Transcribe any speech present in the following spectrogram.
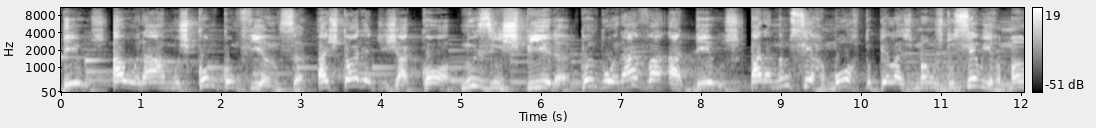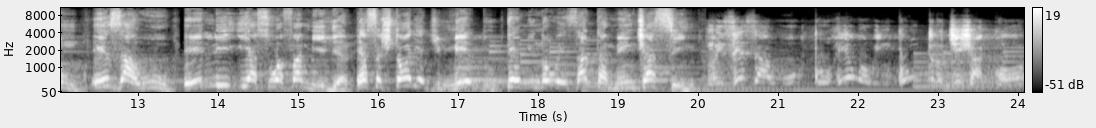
Deus a orarmos com confiança. A história de Jacó nos inspira quando orava a Deus para não ser morto pelas mãos do seu irmão Esaú, ele e a sua família. Essa história de medo terminou exatamente assim. Mas Esaú correu ao encontro de Jacó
